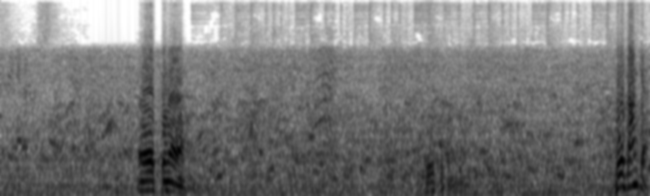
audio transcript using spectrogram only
す。えー、っとね、どうしようかな。これじゃんけん。こ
